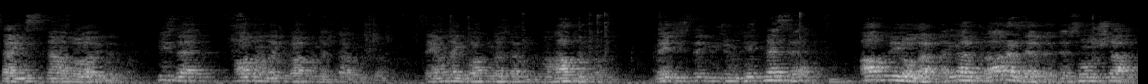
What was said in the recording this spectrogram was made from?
sayımız az olabilir. Biz de Adana'daki vatandaşlarımızı, Seyhan'daki vatandaşlarımızın halkını mecliste gücümüz yetmezse adli yollarda, yargıda ararız elbette. Sonuçta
